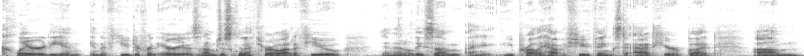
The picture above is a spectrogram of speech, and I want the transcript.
clarity in, in a few different areas. And I'm just going to throw out a few, and then at least I'm, I, you probably have a few things to add here, but, um,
